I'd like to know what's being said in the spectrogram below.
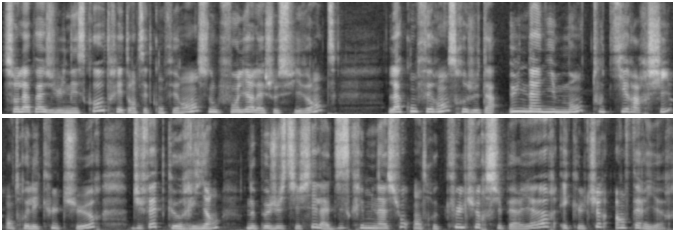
Sur la page de l'UNESCO traitant de cette conférence, nous pouvons lire la chose suivante la conférence rejeta unanimement toute hiérarchie entre les cultures, du fait que rien ne peut justifier la discrimination entre culture supérieure et culture inférieure,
